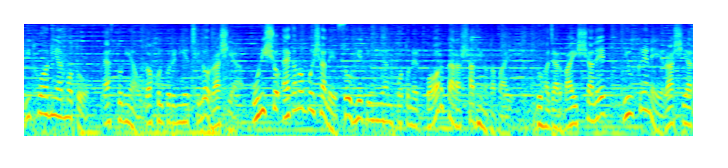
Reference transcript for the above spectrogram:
লিথুয়ানিয়ার মতো অ্যাস্তোনিয়াও দখল করে নিয়েছিল রাশিয়া। উনিশশো একানব্বই সালে সোভিয়েত ইউনিয়ন পতনের পর তারা স্বাধীনতা পায়। দু হাজার বাইশ সালে ইউক্রেনে রাশিয়ার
